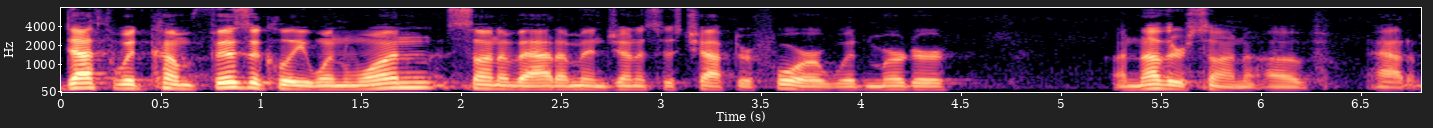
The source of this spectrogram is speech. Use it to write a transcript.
death would come physically when one son of Adam in Genesis chapter 4 would murder another son of Adam.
